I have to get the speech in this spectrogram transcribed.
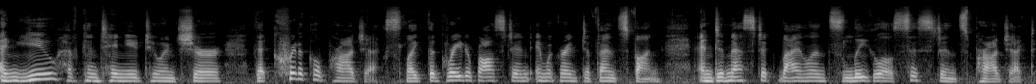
And you have continued to ensure that critical projects like the Greater Boston Immigrant Defense Fund and Domestic Violence Legal Assistance Project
